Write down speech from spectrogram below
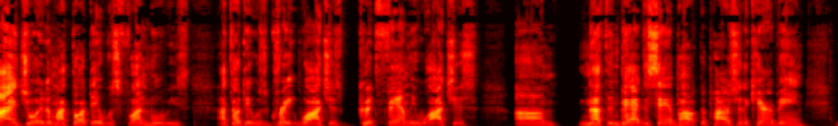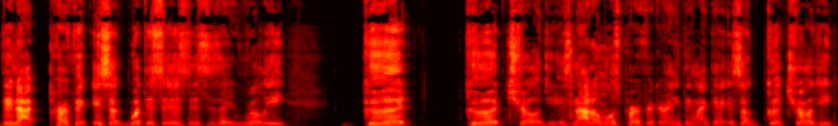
I enjoyed them. I thought they was fun movies. I thought they was great watches, good family watches. Um, nothing bad to say about the Pirates of the Caribbean. They're not perfect. It's a what this is. This is a really good good trilogy. It's not almost perfect or anything like that. It's a good trilogy.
